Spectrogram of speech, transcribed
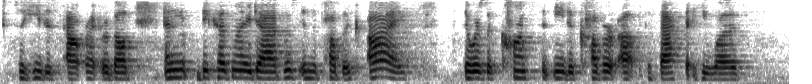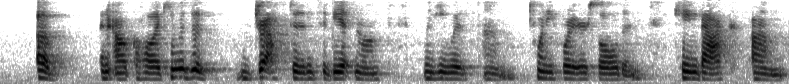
So he just outright rebelled. And because my dad was in the public eye, there was a constant need to cover up the fact that he was a, an alcoholic. He was a, drafted into Vietnam when he was um, 24 years old and came back um,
